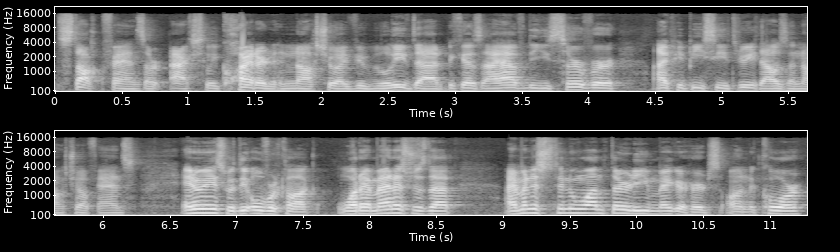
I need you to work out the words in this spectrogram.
stock fans are actually quieter than Noctua, if you believe that, because I have the server IPPC 3000 Noctua fans. Anyways, with the overclock, what I managed was that I managed 2130 megahertz on the core,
